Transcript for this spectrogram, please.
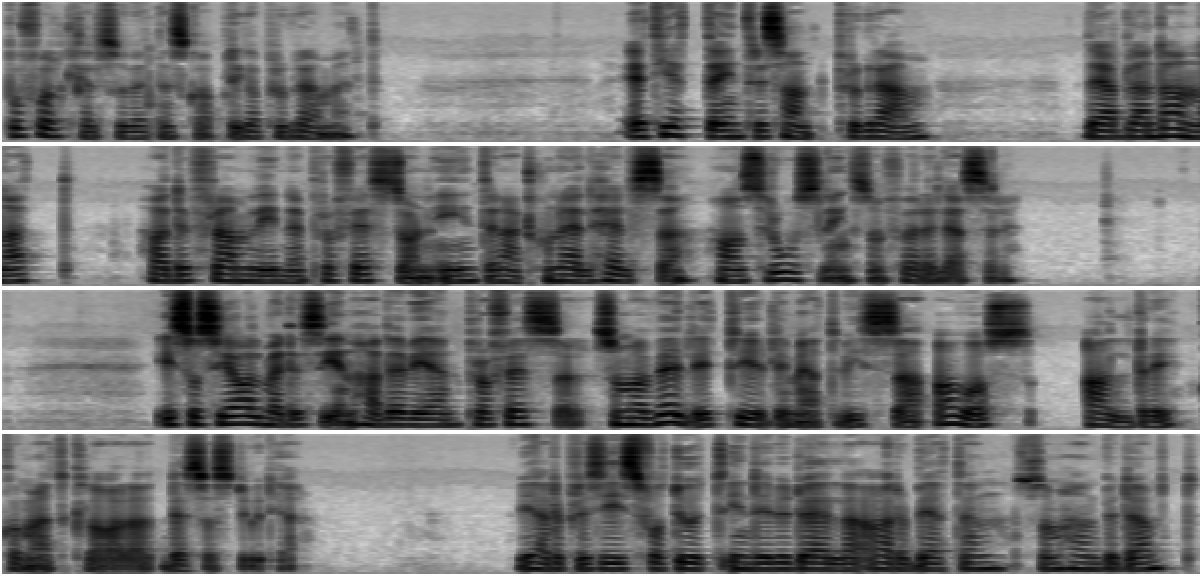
på folkhälsovetenskapliga programmet. Ett jätteintressant program där jag bland annat hade framlidne professorn i internationell hälsa, Hans Rosling, som föreläsare. I socialmedicin hade vi en professor som var väldigt tydlig med att vissa av oss aldrig kommer att klara dessa studier. Vi hade precis fått ut individuella arbeten som han bedömt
